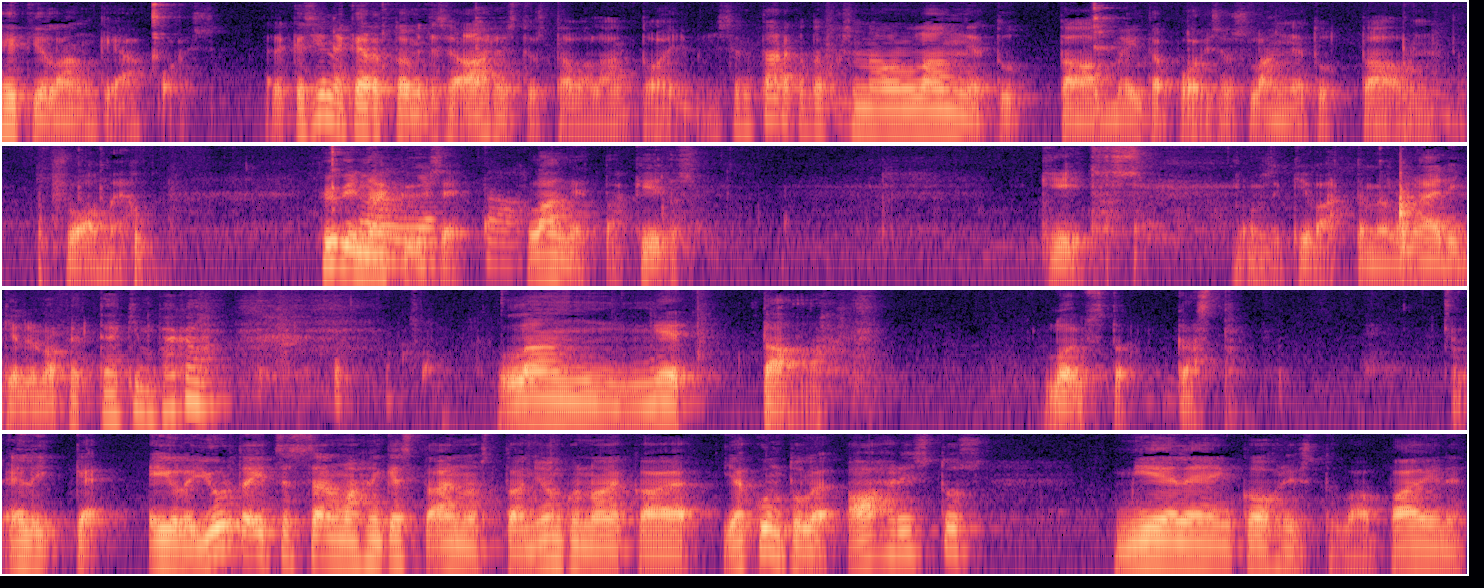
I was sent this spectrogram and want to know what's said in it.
heti lankeaa pois. Eli siinä kertoo, miten se ahdistus tavallaan toimii. Sen tarkoituksena on langetuttaa meitä pois, jos langetuttaa on Suomea. Hyvin näkyy se. Langettaa. Kiitos. Kiitos. Olisi kiva, että meillä on äidinkielen opettajakin paikalla. Langettaa. Loistokasta. Eli ei ole juurta itsessään, vaan hän kestää ainoastaan jonkun aikaa. Ja kun tulee ahdistus, mieleen kohdistuva paine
